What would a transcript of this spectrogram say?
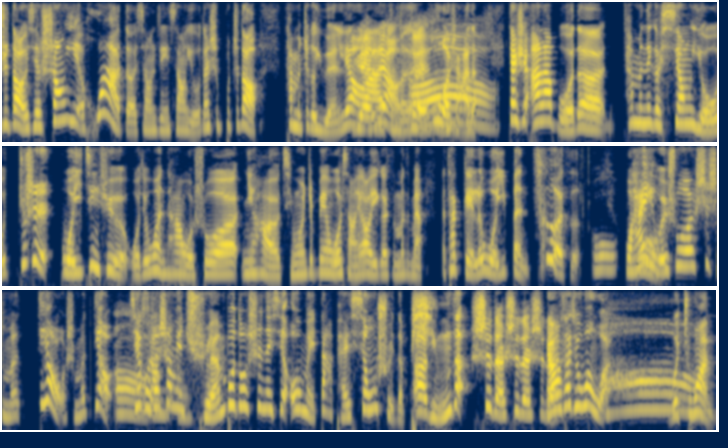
知道一些商业化的香精香油，但是不知道他们这个原料原啊怎么做啥的。哦但是阿拉伯的他们那个香油，就是我一进去我就问他，我说你好，请问这边我想要一个怎么怎么样？他给了我一本册子，哦，我还以为说是什么调什么调，哦结果它上面全部都是那些欧美大牌香水的瓶子。是的，是的，是的。然后他就问我、哦 which one，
